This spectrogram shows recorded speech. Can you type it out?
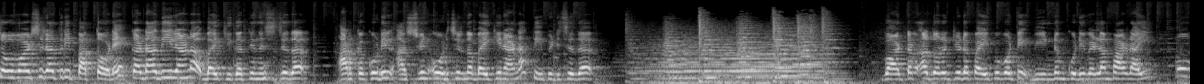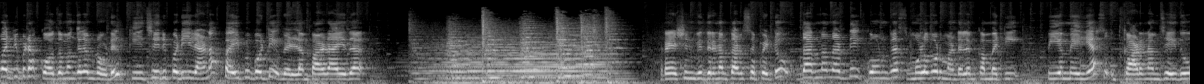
ചൊവ്വാഴ്ച രാത്രി പത്തോടെ കടാതിയിലാണ് ബൈക്ക് കത്തി നശിച്ചത്. അർക്കക്കൂടിൽ അശ്വിൻ ഓടിച്ചിരുന്ന ബൈക്കിനാണ് തീപിടിച്ചത് വാട്ടർ അതോറിറ്റിയുടെ പൈപ്പ് പൊട്ടി വീണ്ടും കുടിവെള്ളം പാഴായി. മൂവാറ്റുപുഴ കോതമംഗലം റോഡിൽ കീച്ചേരിപ്പടിയിലാണ് പൈപ്പ് പൊട്ടി വെള്ളം പാഴായത്. റേഷൻ വിതരണം തടസ്സപ്പെട്ടു. ധർണ നടത്തി കോൺഗ്രസ് മുളവൂർ മണ്ഡലം കമ്മിറ്റി പി എം ഏലിയാസ് ഉദ്ഘാടനം ചെയ്തു.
